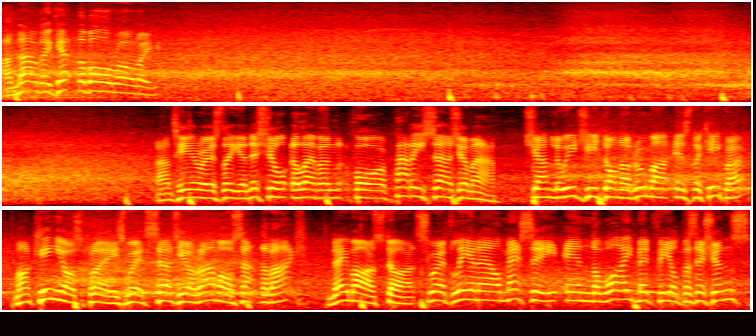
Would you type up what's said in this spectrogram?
And now they get the ball rolling. And here is the initial 11 for Paris Saint-Germain. Gianluigi Donnarumma is the keeper. Marquinhos plays with Sergio Ramos at the back. Neymar starts with Lionel Messi in the wide midfield positions.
